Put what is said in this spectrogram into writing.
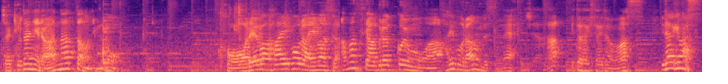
ジャック・ダニエルあんなあったのにもう。これはハイボール合います甘くて脂っこいもんはハイボール合うんですよね。じゃあいただきたいと思います。いただきます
